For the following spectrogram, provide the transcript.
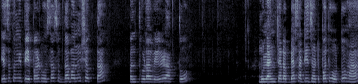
याचा तुम्ही पेपर डोसा सुद्धा बनवू शकता पण थोडा वेळ लागतो. मुलांच्या डब्यासाठी झटपट होतो हा.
